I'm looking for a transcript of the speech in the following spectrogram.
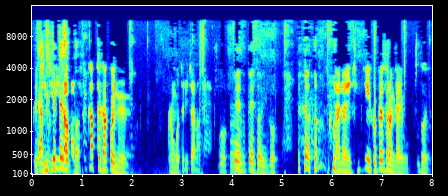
그 야, 두개 뺏었다. 멈춘 카트 갖고 있는 그런 것들 있잖아. 어, 응. 뺏어, 뺏어, 이거. 아니, 아니, 아니. 징징이 걸 뺏으란 게 아니고, 부숴, 이거.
